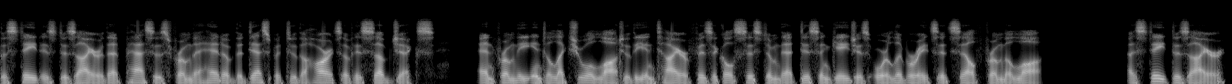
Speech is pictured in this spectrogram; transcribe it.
the state is desire that passes from the head of the despot to the hearts of his subjects, and from the intellectual law to the entire physical system that disengages or liberates itself from the law. A state desire,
